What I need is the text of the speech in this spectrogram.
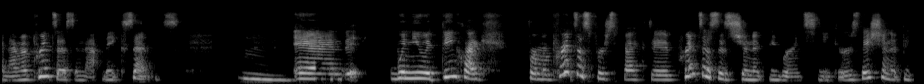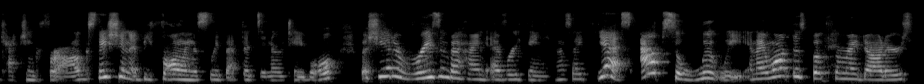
and I'm a princess and that makes sense. And when you would think like from a princess perspective, princesses shouldn't be wearing sneakers. They shouldn't be catching frogs. They shouldn't be falling asleep at the dinner table. But she had a reason behind everything. And I was like, yes, absolutely. And I want this book for my daughters.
